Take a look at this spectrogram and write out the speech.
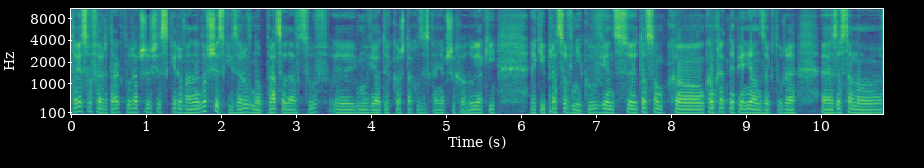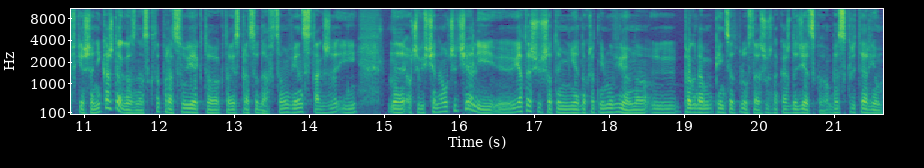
to jest oferta, która przecież jest skierowana do wszystkich, zarówno pracodawców, mówię o tych kosztach uzyskania przychodu, jak i, jak i pracowników, więc to są ko konkretne pieniądze, które zostaną w kieszeni każdego z nas, kto pracuje, kto, kto jest pracodawcą, więc także i oczywiście nauczycieli. Ja też już o tym niejednokrotnie mówiłem. No, program 500, to jest już na każde dziecko bez kryterium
